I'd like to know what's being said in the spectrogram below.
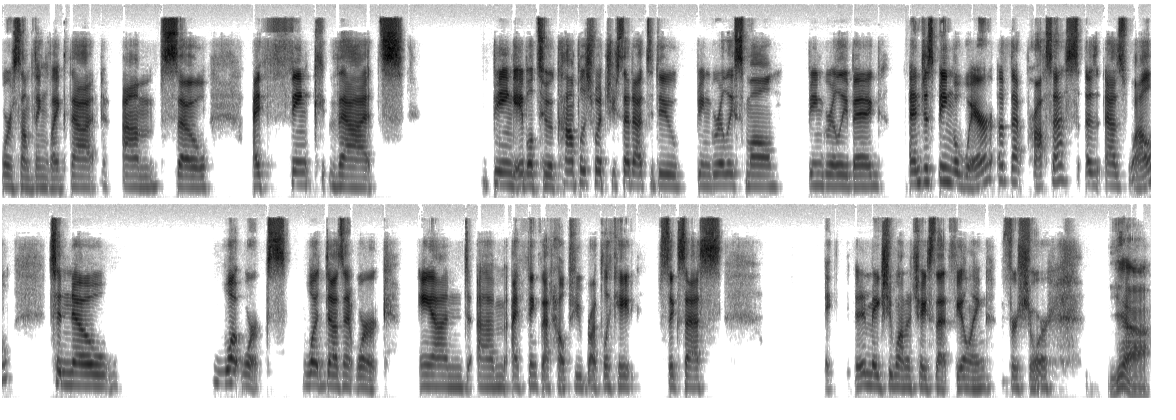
or something like that um, so i think that being able to accomplish what you set out to do being really small being really big and just being aware of that process as, as well to know what works, what doesn't work. And um, I think that helps you replicate success. It, it makes you want to chase that feeling for sure. Yeah.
